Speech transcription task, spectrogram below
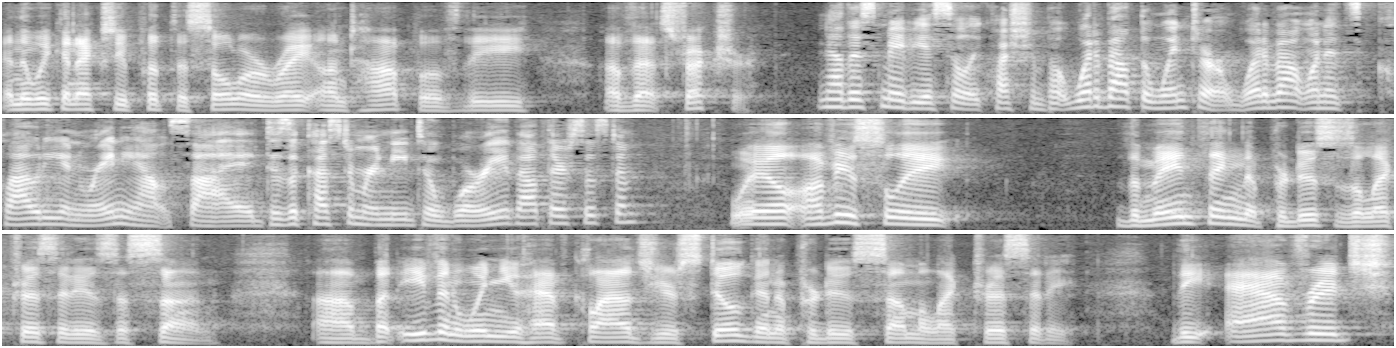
and then we can actually put the solar array on top of the of that structure. Now, this may be a silly question, but what about the winter? What about when it's cloudy and rainy outside? Does a customer need to worry about their system? Well, obviously, the main thing that produces electricity is the sun. Uh, but even when you have clouds, you're still going to produce some electricity. The average,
